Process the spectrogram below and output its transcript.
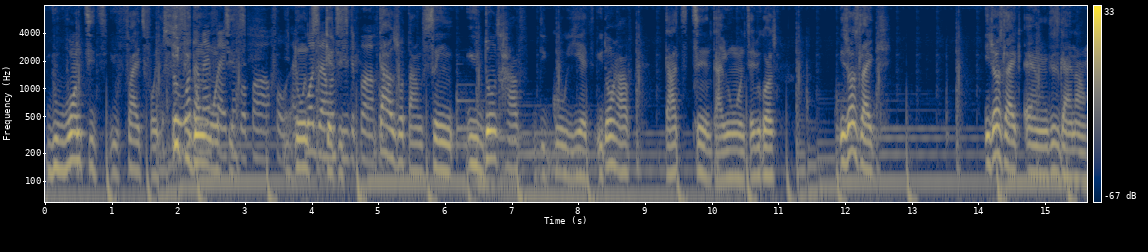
you want it. You fight for it. So if you don't want it, for power for? you Like, don't do get it. use the power for? That's what I'm saying. You don't have the goal yet. You don't have that thing that you wanted because it's just like it's just like um this guy now.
